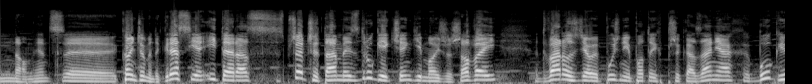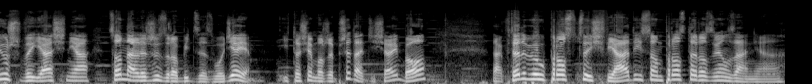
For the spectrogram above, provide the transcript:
No, więc e, kończymy dygresję i teraz przeczytamy z drugiej księgi Mojżeszowej. Dwa rozdziały później po tych przykazaniach Bóg już wyjaśnia, co należy zrobić ze złodziejem. I to się może przydać dzisiaj, bo tak, wtedy był prosty świat i są proste rozwiązania.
